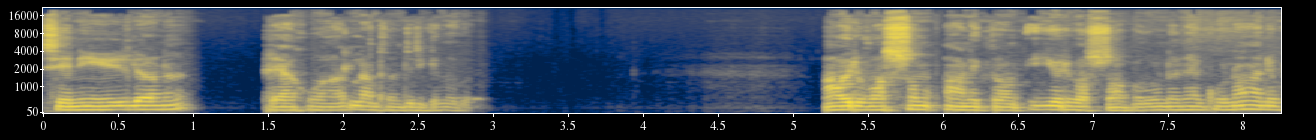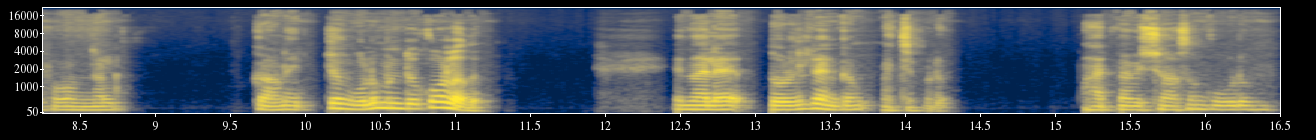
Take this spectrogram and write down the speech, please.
ശനി ഏഴിലാണ് രാഹു ആറിലാണ് സഞ്ചരിക്കുന്നത്. ആ ഒരു വർഷം ആണ് ഇത്തവണ ഈ ഒരു വർഷം. അപ്പോൾ അതുകൊണ്ട് തന്നെ ഗുണാനുഭവങ്ങൾക്കാണ് ഏറ്റവും കൂടുതൽ മുൻതൂക്കമുള്ളത് എന്നാൽ തൊഴിൽ രംഗം മെച്ചപ്പെടും. ആത്മവിശ്വാസം കൂടും.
